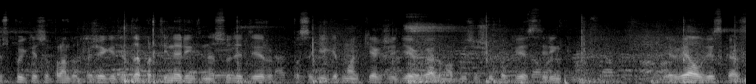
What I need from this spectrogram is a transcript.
jūs puikiai suprantat, pažiūrėkite dabartinę rinktinę sudėtį ir pasakykit man, kiek žaidėjų galima bus iš jų pakviesti rinktinę. Ir vėl viskas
